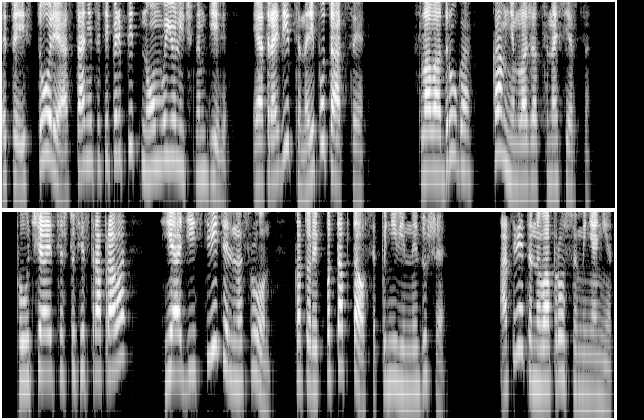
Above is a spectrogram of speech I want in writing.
Эта история останется теперь пятном в ее личном деле и отразится на репутации. Слова друга камнем ложатся на сердце. Получается, что сестра права? Я действительно слон, который потоптался по невинной душе. Ответа на вопрос у меня нет,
